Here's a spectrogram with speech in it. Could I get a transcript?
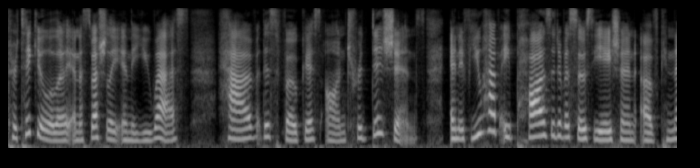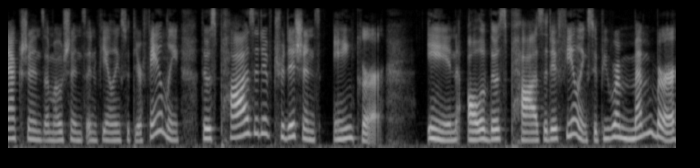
particularly and especially in the US, have this focus on traditions. And if you have a positive association of connections, emotions, and feelings with your family, those positive traditions anchor in all of those positive feelings. So if you remember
